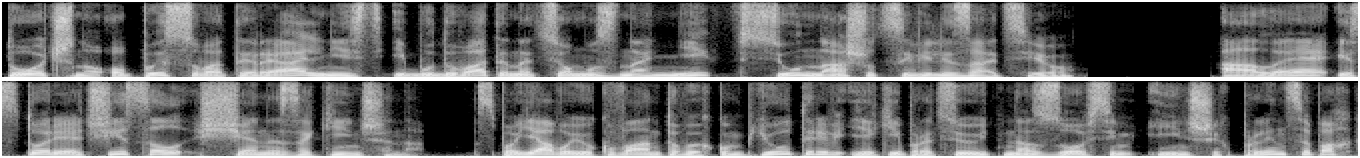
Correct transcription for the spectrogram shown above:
точно описувати реальність і будувати на цьому знанні всю нашу цивілізацію. Але історія чисел ще не закінчена. З появою квантових комп'ютерів, які працюють на зовсім інших принципах,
